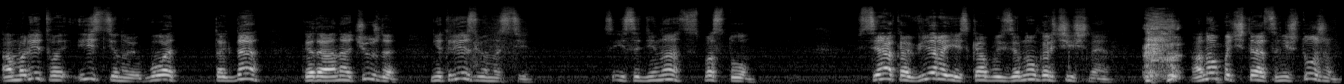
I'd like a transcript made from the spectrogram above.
А молитва истинную бывает тогда, когда она чужда нетрезвенности и соединена с постом. Всякая вера есть как бы зерно горчичное. Оно почитается ничтожим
